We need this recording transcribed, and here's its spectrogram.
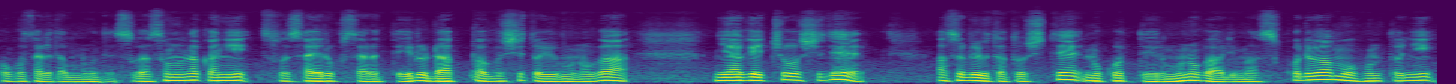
起こされたものですが、その中に再録されているラッパ節というものが、荷上げ調子で遊び歌として残っているものがあります。これはもう本当に、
